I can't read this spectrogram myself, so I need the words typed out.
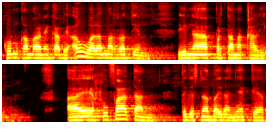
kum kamarane kabe awwala marratin dina pertama kali. Ay hufatan tegesna baina nyeker.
